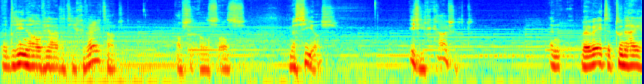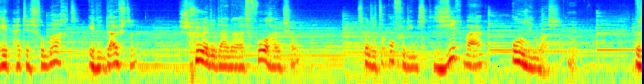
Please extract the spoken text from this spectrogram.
Na drieënhalf jaar dat hij gewerkt had als, als, als Messias, is hij gekruisigd. En wij weten, toen hij riep, het is volbracht, in het duister, scheurde daarna het voorhangsel, zodat de offerdienst zichtbaar onzin was. Dus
